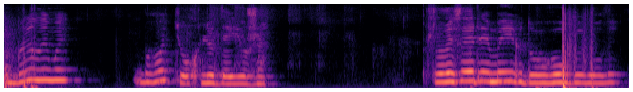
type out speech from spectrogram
Убили ми багатьох людей уже. Пройшли серії ми їх довго вбивали.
